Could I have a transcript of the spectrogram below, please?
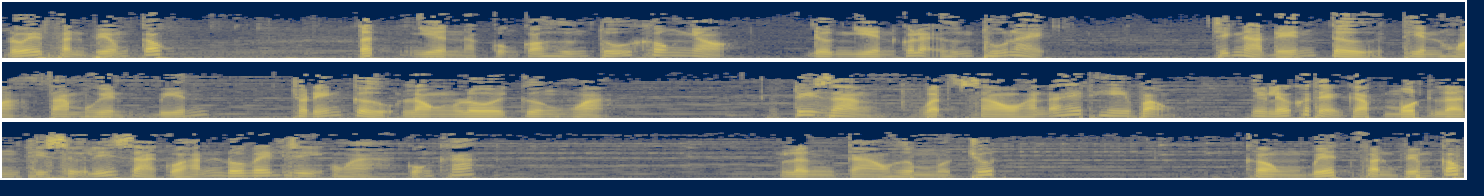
Đối với phần viêm cốc, tất nhiên là cũng có hứng thú không nhỏ. Đương nhiên có lại hứng thú này. Chính là đến từ thiên hỏa tam huyền biến cho đến cửu long lôi cương hỏa. Tuy rằng vật sau hắn đã hết hy vọng, nhưng nếu có thể gặp một lần thì sự lý giải của hắn đối với dị hỏa cũng khác. Lưng cao hơn một chút, không biết phần viêm cốc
